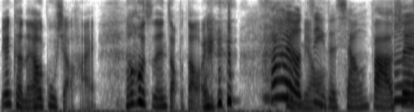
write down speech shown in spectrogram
因为可能要顾小孩，然后只能找不到哎。他很有自己的想法，所以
